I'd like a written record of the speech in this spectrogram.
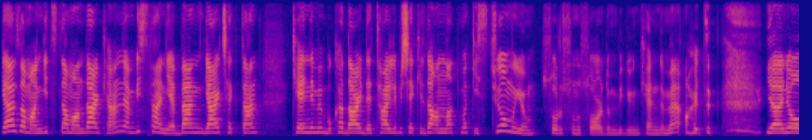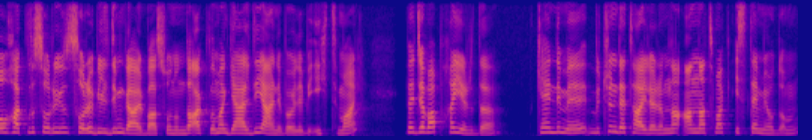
Gel zaman git zaman derken yani bir saniye ben gerçekten kendimi bu kadar detaylı bir şekilde anlatmak istiyor muyum sorusunu sordum bir gün kendime. Artık yani o haklı soruyu sorabildim galiba sonunda. Aklıma geldi yani böyle bir ihtimal. Ve cevap hayırdı. Kendimi bütün detaylarımla anlatmak istemiyordum.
